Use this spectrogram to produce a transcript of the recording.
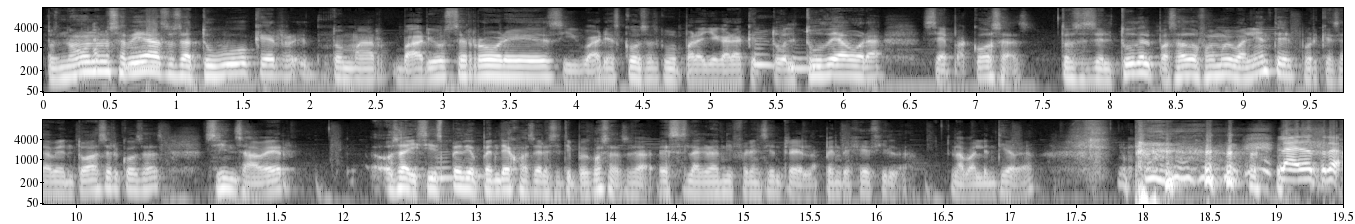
Pues no, no lo sabías, o sea, tuvo que tomar varios errores y varias cosas como para llegar a que tú, el tú de ahora sepa cosas. Entonces el tú del pasado fue muy valiente porque se aventó a hacer cosas sin saber. O sea, y sí es medio pendejo hacer ese tipo de cosas. O sea, esa es la gran diferencia entre la pendejez y la, la valentía, ¿verdad? la otra,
